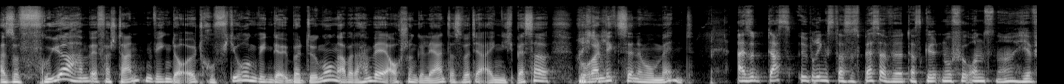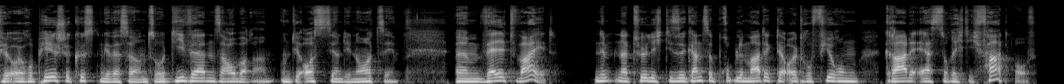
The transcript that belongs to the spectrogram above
Also früher haben wir verstanden, wegen der Eutrophierung, wegen der Überdüngung, aber da haben wir ja auch schon gelernt, das wird ja eigentlich besser. Woran liegt es denn im Moment? Also das übrigens, dass es besser wird, das gilt nur für uns, ne? Hier für europäische Küstengewässer und so, die werden sauberer und die Ostsee und die Nordsee. Ähm, weltweit nimmt natürlich diese ganze Problematik der Eutrophierung gerade erst so richtig Fahrt auf.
